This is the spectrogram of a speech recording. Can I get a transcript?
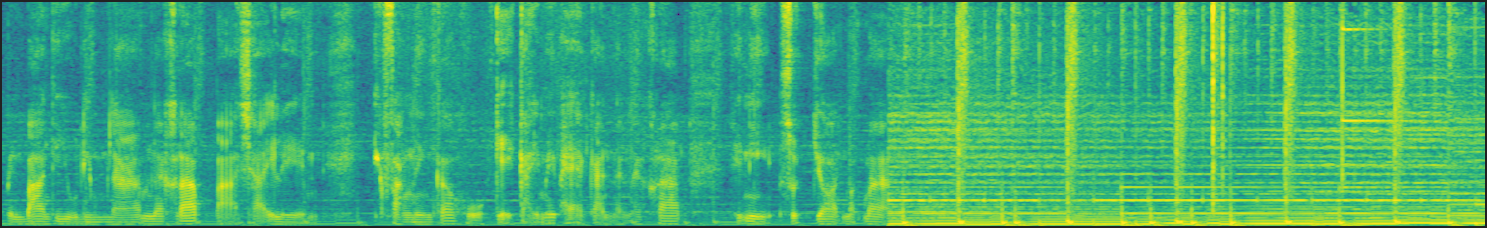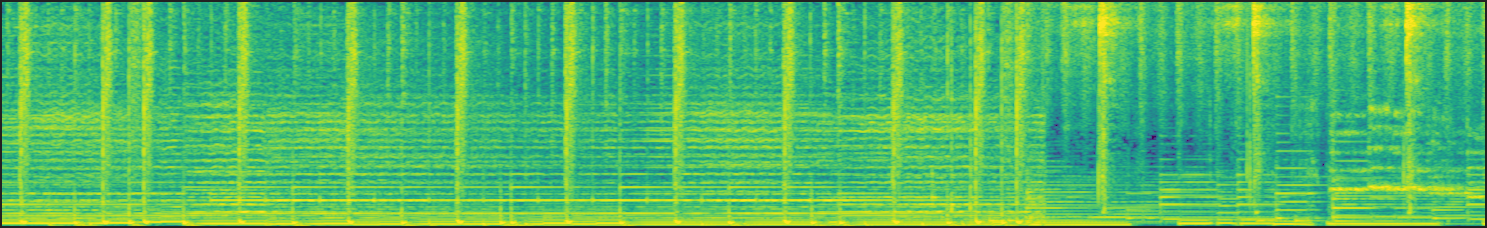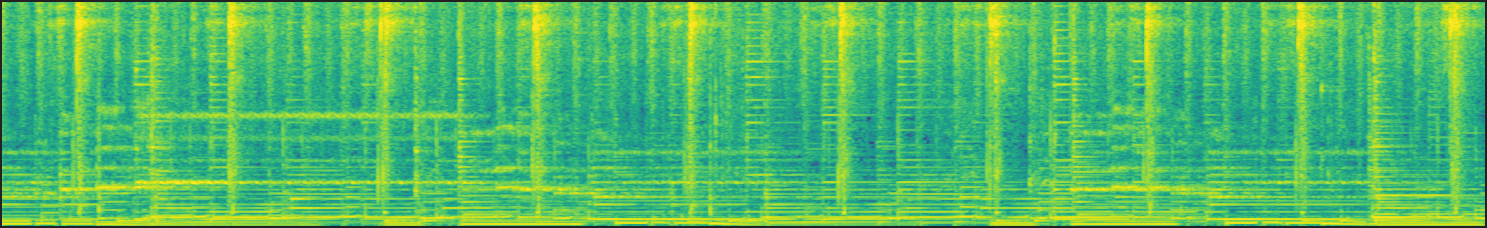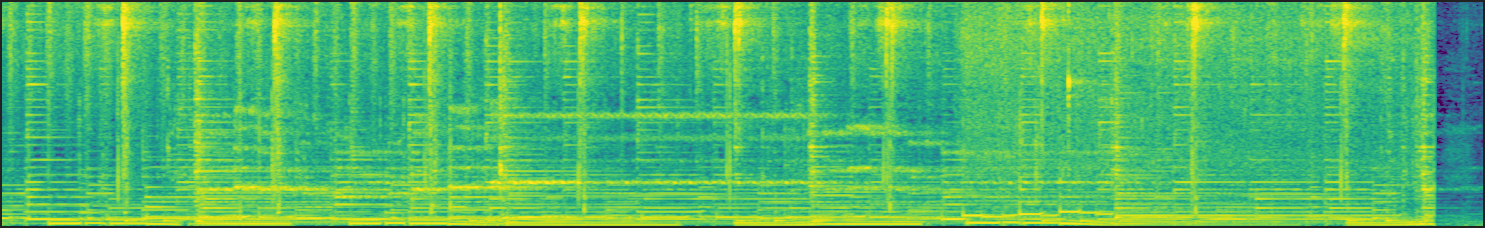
เป็นบ้านที่อยู่ริมน้ำนะครับ ป่าชายเลน อีกฝั่งหนึ่งก็โหเก๋ไก่ไม่แพ้กันนะครับ ที่นี่สุดยอดมากๆ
